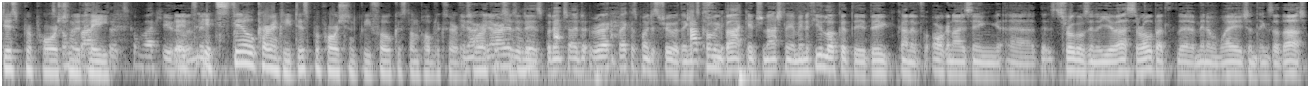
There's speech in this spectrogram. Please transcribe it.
disproportionately. It's coming back- it's coming back to you, though, it's, isn't it? it's still currently disproportionately focused on public service In, Ar- in workers. Ireland, isn't it is, but inter- uh, Rebecca's point is true. I think it's coming back internationally. I mean, if you look at the big kind of organising uh, struggles in the US, they're all about the minimum wage and things like that,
